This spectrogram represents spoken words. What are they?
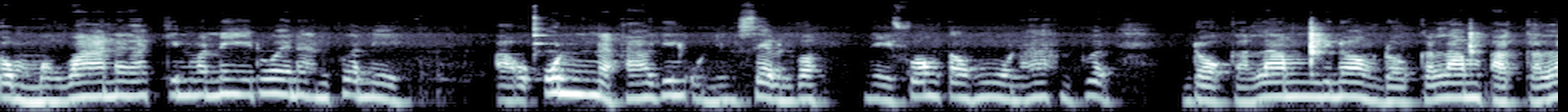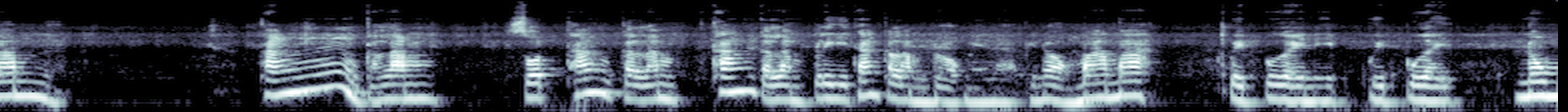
ต้มเมื่อวานนะคะ กินวันนี้ด้วยนะเพื่อนนี่เอาอุ่นนะคะ ยิ่งอุ่นยิ่งแซ่บเป็นบ่นี่ฟองเต้าหู้นะคะเพื่อนดอกกะล่ำพี่น้องดอกกะล่ำผักกะล่ำเนี่ย ทั้งกะลำสดทั้งกะลำทั้งกะลำปลีทั้งกะลำดอกนี่แหละพี่น้องมามาเปื่อยๆนี่เปื่อยๆนม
